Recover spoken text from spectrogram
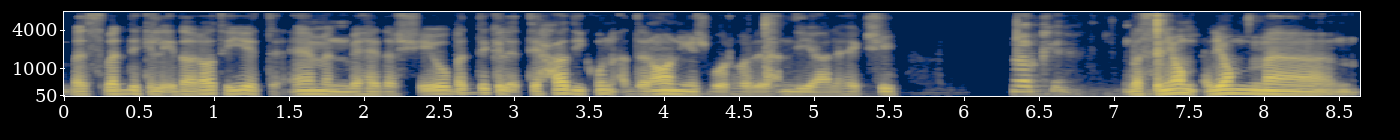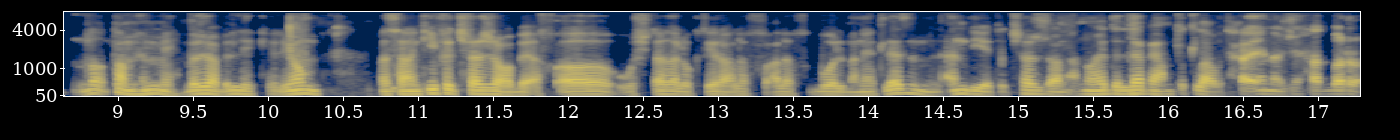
بس بدك الإدارات هي تآمن بهذا الشيء وبدك الاتحاد يكون قدران يجبر هول الأندية على هيك شيء. okay. بس اليوم اليوم آه، نقطة مهمة برجع بقول لك. اليوم مثلا كيف تشجعوا BFA آه واشتغلوا كتير على على football البنات؟ لازم الأندية تتشجع لأنه هيدي اللعبة عم تطلع وتحقق نجاحات برا.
